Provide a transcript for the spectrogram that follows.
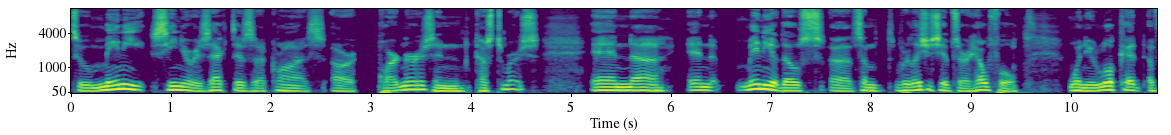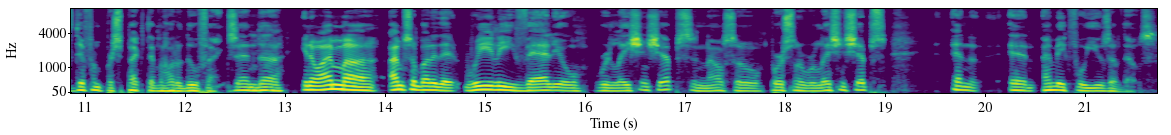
to many senior executives across our partners and customers, and uh, and many of those uh, some relationships are helpful when you look at a different perspective of how to do things. And mm-hmm. uh, you know, I'm uh, I'm somebody that really value relationships and also personal relationships, and and I make full use of those.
